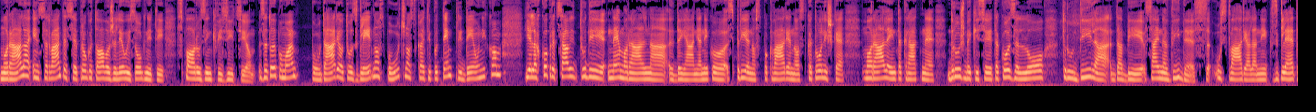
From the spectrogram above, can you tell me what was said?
morala in Cervantes se je prav gotovo želel izogniti sporu z inkvizicijo. Zato je po mojem poudarjal to zglednost, poučnost, kajti pod tem pridevnikom je lahko predstaviti tudi nemoralna dejanja, neko sprijenost, pokvarjenost katoliške morale in takratne družbe, ki se je tako zelo trudila, da bi vsaj na vides ustvarjala nek zgled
